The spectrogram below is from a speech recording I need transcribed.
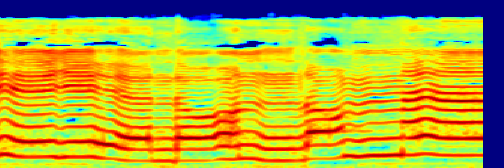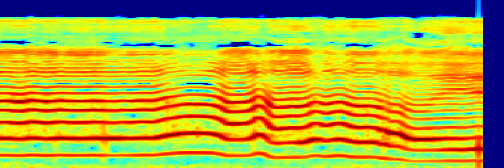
ជាយានដនដំណើរ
